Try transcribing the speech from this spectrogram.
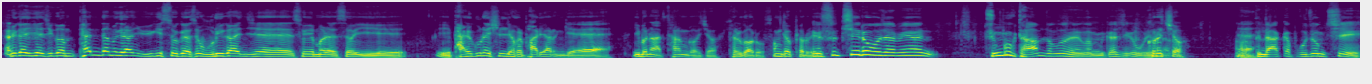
그러니까 이게 지금 팬데믹이라는 위기 속에서 우리가 이제 소위 말해서 이, 이 발군의 실력을 발휘하는 게 이번에 나타난 거죠. 결과로 성적표로. 수치로 보자면 중국 다음 정도 되는 겁니까 지금 우리나라? 그렇죠. 어, 예. 근데 아까 보정치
